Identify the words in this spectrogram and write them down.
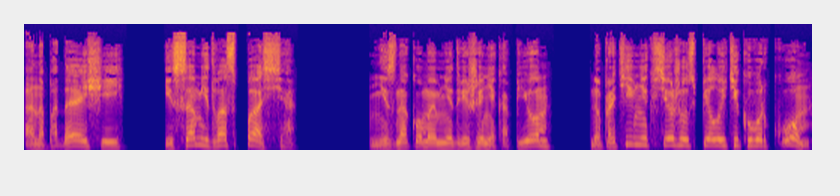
А нападающий и сам едва спасся. Незнакомое мне движение копьем, но противник все же успел уйти кувырком,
